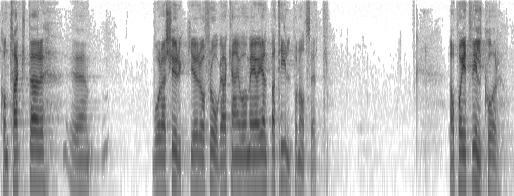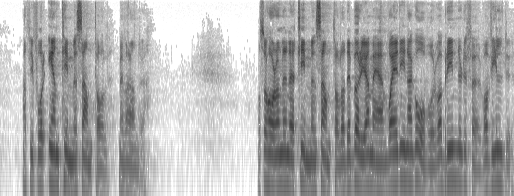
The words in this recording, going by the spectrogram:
kontaktar eh, våra kyrkor och frågar kan jag vara med och hjälpa till på något sätt. Ja, på ett villkor, att vi får en timmes samtal med varandra. Och så har de den där timmens samtal och det börjar med vad är dina gåvor, vad brinner du för, vad vill du?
